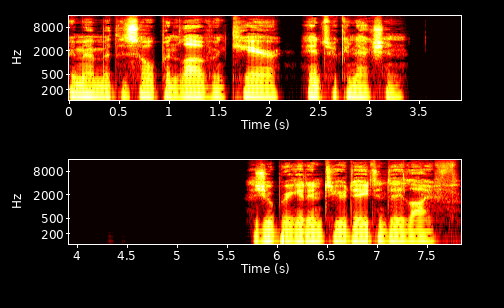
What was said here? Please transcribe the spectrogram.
Remember this open love and care interconnection as you bring it into your day to day life.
